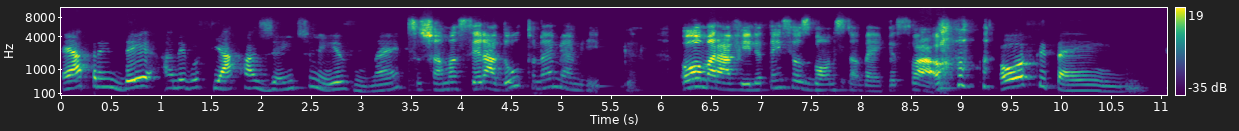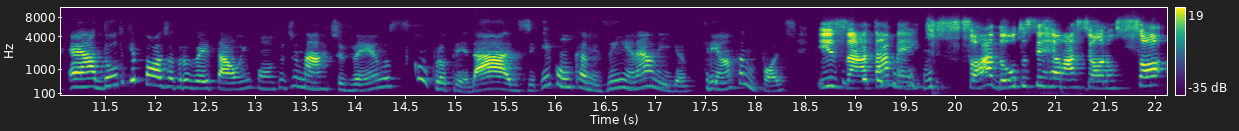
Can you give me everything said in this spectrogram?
é aprender a negociar com a gente mesmo, né? Isso chama ser adulto, né, minha amiga? Ô, oh, maravilha, tem seus bônus também, pessoal. Ou se tem. É adulto que pode aproveitar o encontro de Marte e Vênus com propriedade e com camisinha, né, amiga? Criança não pode. Exatamente. só adultos se relacionam, só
